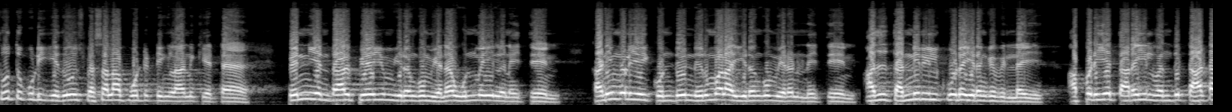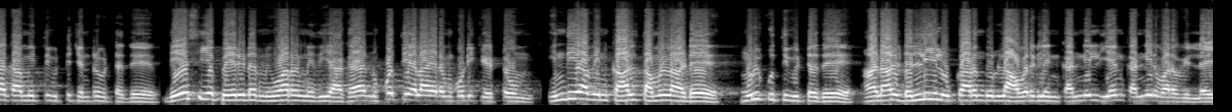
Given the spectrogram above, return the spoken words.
தூத்துக்குடிக்கு எதுவும் ஸ்பெஷலா போட்டுட்டீங்களான்னு கேட்டேன். பெண் என்றால் பேயும் இறங்கும் என உண்மையில் நினைத்தேன். கனிமொழியை கொண்டு நிர்மலா இறங்கும் என நினைத்தேன். அது தண்ணீரில் கூட இறங்கவில்லை. அப்படியே தரையில் வந்து டாடா காமித்து விட்டு சென்று விட்டது. தேசிய பேரிடர் நிவாரண நிதியாக முப்பத்தி ஏழாயிரம் கோடி கேட்டோம். இந்தியாவின் கால் தமிழ்நாடு. முள் குத்திவிட்டது ஆனால் டெல்லியில் உட்கார்ந்துள்ள அவர்களின் கண்ணில் ஏன் கண்ணீர் வரவில்லை?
